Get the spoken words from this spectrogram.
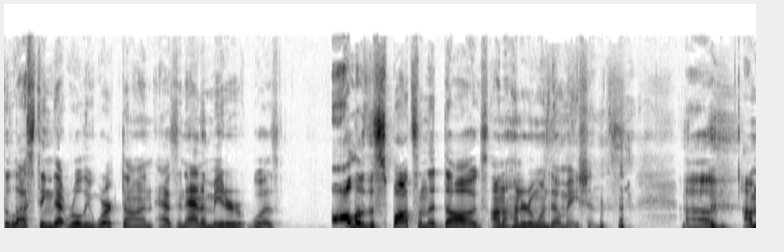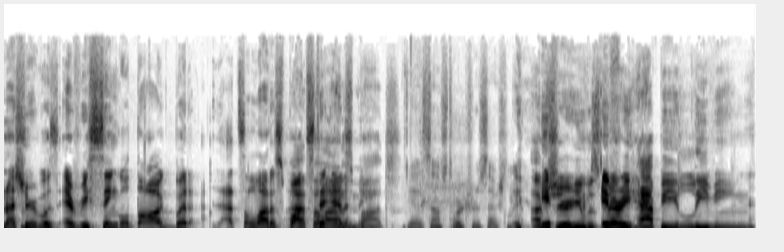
the last thing that Rolly worked on as an animator was all of the spots on the dogs on 101 Dalmatians. um, I'm not sure it was every single dog, but that's a lot of spots That's a to lot animate. of spots. Yeah, it sounds torturous actually. I'm If- sure he was if- very happy leaving.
